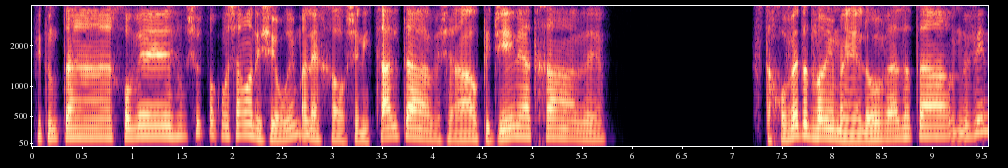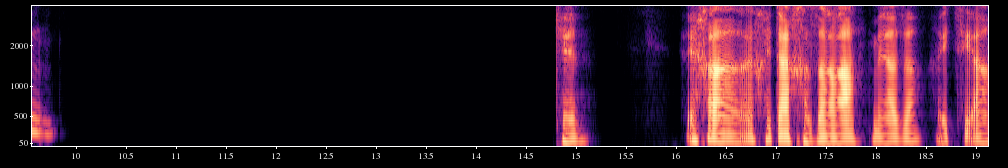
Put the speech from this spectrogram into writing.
פתאום אתה חווה, שוב פעם, כמו שאמרתי, שיורים עליך, או שניצלת, ושה-RPG לידך, ו... אז אתה חווה את הדברים האלו ואז אתה מבין. כן. איך, ה... איך הייתה החזרה מעזה, היציאה?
